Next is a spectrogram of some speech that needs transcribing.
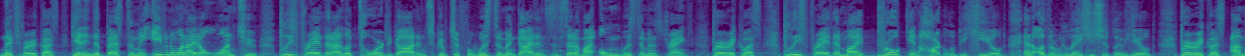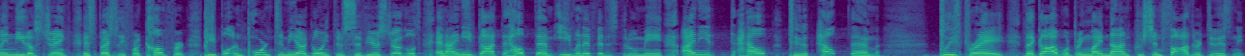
Next prayer request. Getting the best of me, even when I don't want to. Please pray that I look toward God in Scripture for wisdom and guidance instead of my own wisdom and strength. Prayer request. Please pray that my broken heart will be healed and other relationships will be healed. Prayer request. I'm in need of strength, especially for comfort. People important to me are going through severe struggles, and I need God to help them, even if it is through me. I need help help to help them. Please pray that God would bring my non Christian father to his knee.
